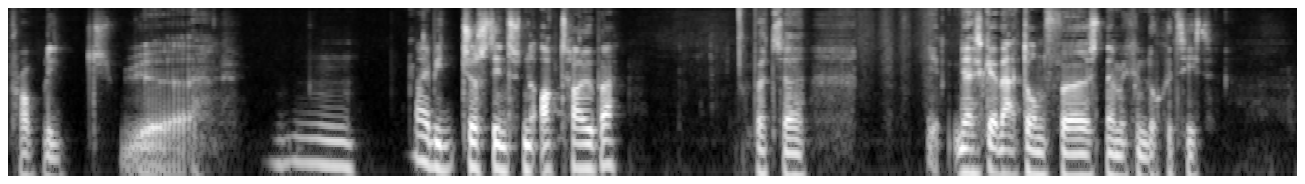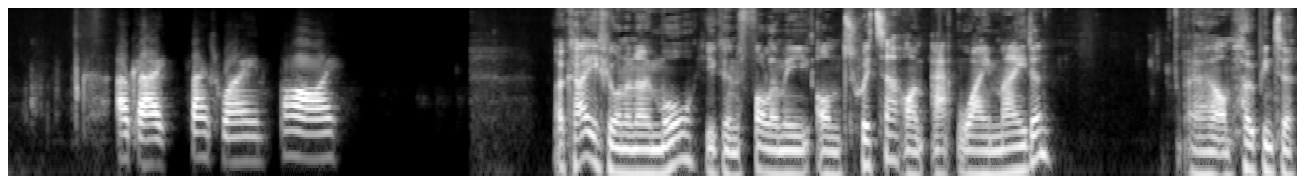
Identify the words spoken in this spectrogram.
probably uh, mm, maybe just into October. But uh, let's get that done first, then we can look at it. Okay, thanks, Wayne. Bye. Okay, if you want to know more, you can follow me on Twitter. I'm at Wayne Maiden. Uh, I'm hoping to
